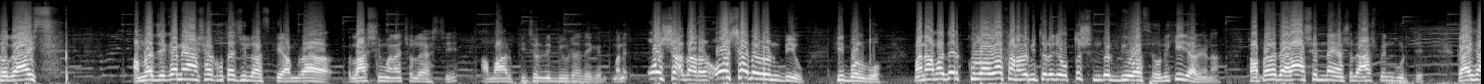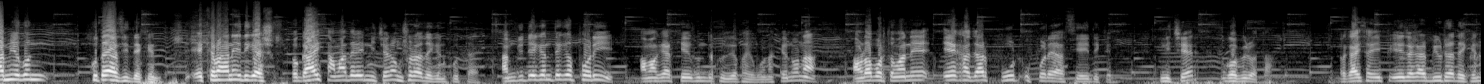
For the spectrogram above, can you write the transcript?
তো গাইস আমরা যেখানে আসার কথা ছিল আজকে, আমরা লাস্ট সীমানায় চলে আসছি। আমার পিছনের ভিউটা দেখেন মানে অসাধারণ অসাধারণ ভিউ কি বলব? মানে আমাদের কুলাওয়া থানার ভিতরে যে অত সুন্দর ভিউ আছে অনেকেই জানে না? তো আপনারা যারা আসেন নাই, আসলে আসবেন ঘুরতে। গাইস আমি এখন কোথায় আছি দেখেন? এখানে এদিকে আসো। তো গাইস আমাদের এই নিচের অংশটা দেখেন কোথায়? আমি যদি এখান থেকে পড়ি, আমাকে আর কেউ কিন্তু খুঁজে পাইবো না। কেন না আমরা বর্তমানে এক হাজার ফুট উপরে আছি, এই দেখেন, নিচের গভীরতা। আর গাইস এই জায়গার ভিউটা দেখেন।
